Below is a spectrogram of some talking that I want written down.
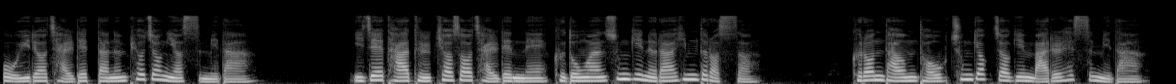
오히려 잘 됐다는 표정이었습니다. 이제 다 들켜서 잘 됐네. 그동안 숨기느라 힘들었어. 그런 다음 더욱 충격적인 말을 했습니다.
